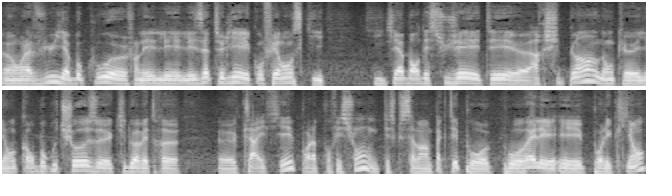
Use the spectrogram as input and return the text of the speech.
On l'a vu, il y a beaucoup, enfin les, ateliers et les conférences qui qui, qui abordaient ce sujet étaient archi pleins. Donc il y a encore beaucoup de choses qui doivent être clarifiées pour la profession. Qu'est-ce que ça va impacter pour pour elle et pour les clients?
